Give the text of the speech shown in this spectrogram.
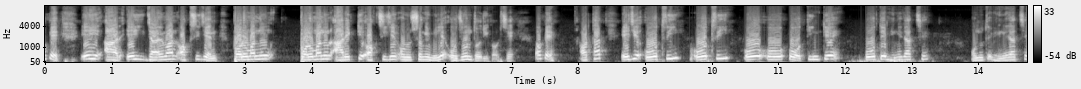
ওকে এই আর এই জার্মান অক্সিজেন পরমাণু পরমাণুর আরেকটি অক্সিজেন অণুর সঙ্গে মিলে ওজন তৈরি করছে। ওকে অর্থাৎ এই যে ও থ্রি ও থ্রি ও ও ও তিনটে ওতে ভেঙে যাচ্ছে, অণুতে ভেঙে যাচ্ছে।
